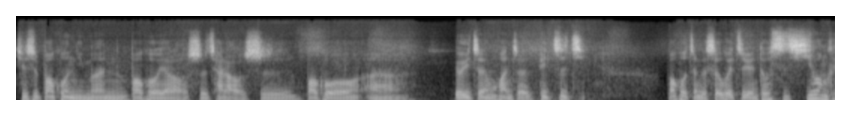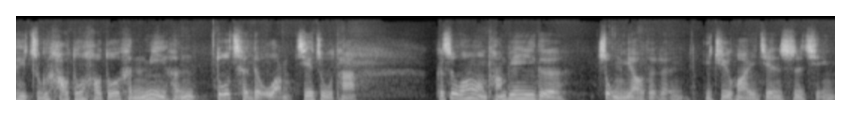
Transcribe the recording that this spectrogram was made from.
其实包括你们，包括姚老师、蔡老师，包括呃忧郁症患者对自己。包括整个社会资源都是希望可以组好多好多很密很多层的网接住它，可是往往旁边一个重要的人一句话一件事情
